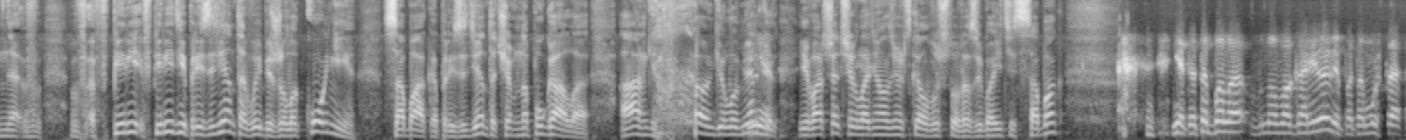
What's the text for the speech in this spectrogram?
в, в, впери, впереди президента выбежала Кони, собака президента, чем напугала Ангел, Ангелу Меркель. Нет. И вошедший Владимир Владимирович сказал, вы что, разве боитесь собак? Нет, это было в Новогореве, потому что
